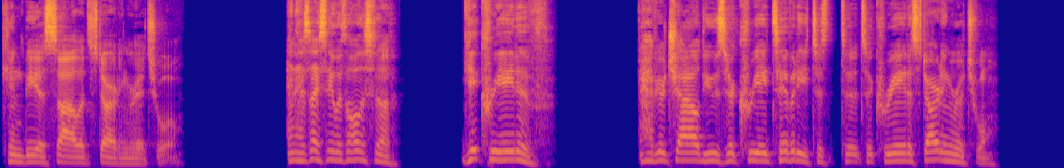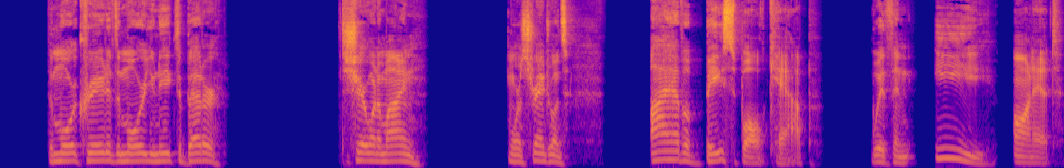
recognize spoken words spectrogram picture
can be a solid starting ritual. And as I say with all this stuff, get creative. Have your child use their creativity to, to, to create a starting ritual. The more creative, the more unique, the better. To share one of mine, more strange ones. I have a baseball cap with an E on it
